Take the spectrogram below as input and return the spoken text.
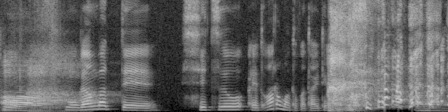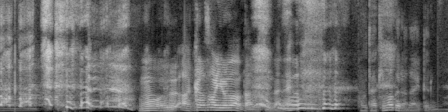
あうもう頑張って質を、えっと、アロマとか炊いてみる あもう、あからさまにいろんなの試すんだね。の ねもう抱き枕抱いてるのこう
